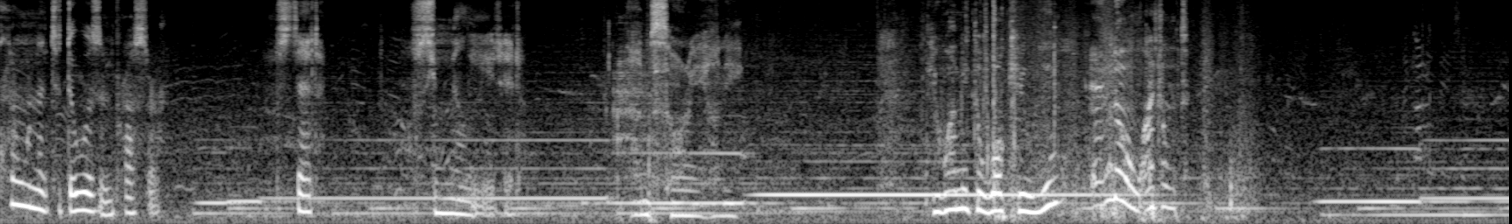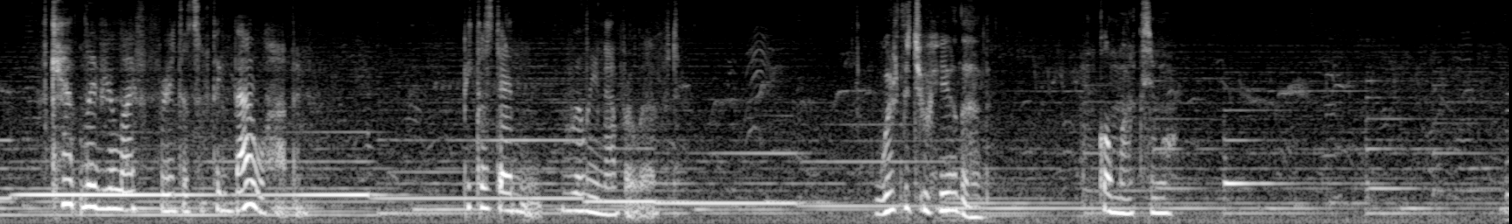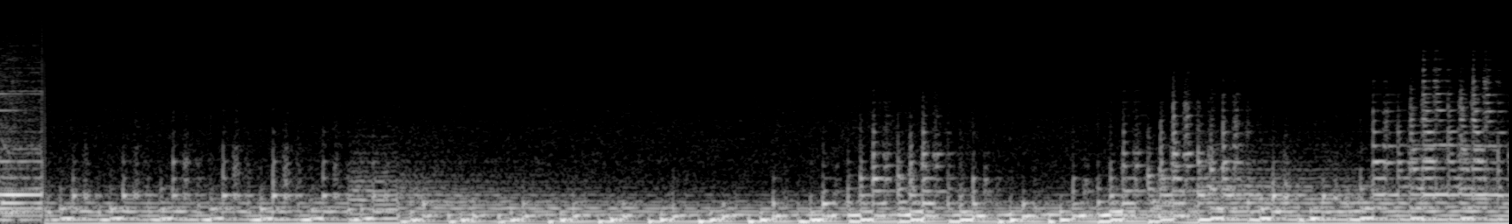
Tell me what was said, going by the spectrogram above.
All I wanted to do was impress her. Instead, I was humiliated. I'm sorry, honey. Do you want me to walk you in? Uh, No, I don't. You can't live your life afraid that something bad will happen. Because then you really never lived. Where did you hear that? Go, Maximo. Thank you.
